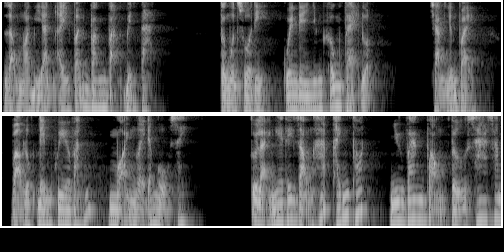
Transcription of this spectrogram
Giọng nói bí ẩn ấy vẫn văng vẳng bên tai. Tôi muốn xua đi, Quên đi nhưng không thể được. Chẳng những vậy, Vào lúc đêm khuya vắng, Mọi người đã ngủ say. Tôi lại nghe thấy giọng hát thánh thót Như vang vọng từ xa xăm.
